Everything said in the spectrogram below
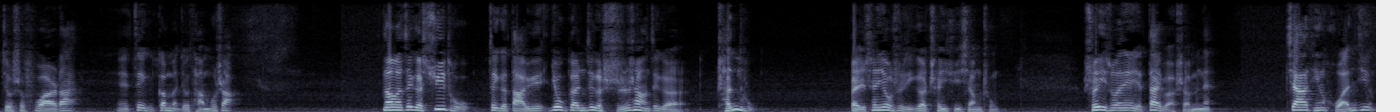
就是富二代，呃，这个根本就谈不上。那么这个虚土这个大运又跟这个时上这个尘土本身又是一个辰戌相冲。所以说呢，也代表什么呢？家庭环境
